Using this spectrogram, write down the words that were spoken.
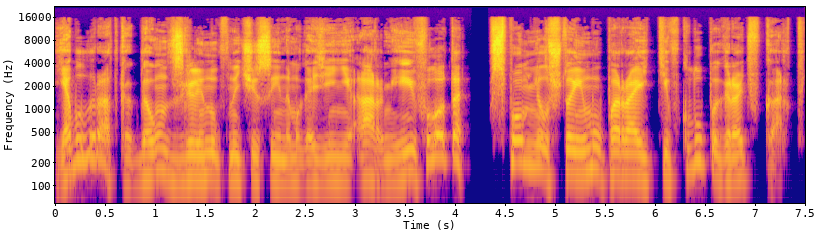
Я был рад, когда он, взглянув на часы на магазине армии и флота, вспомнил, что ему пора идти в клуб играть в карты.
